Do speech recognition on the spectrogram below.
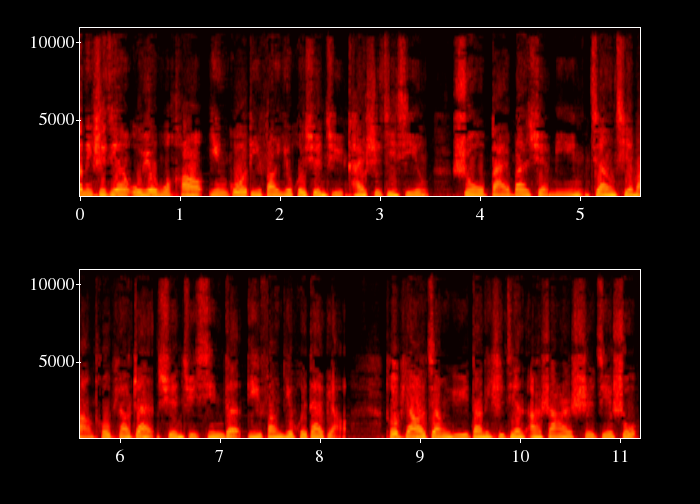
当地时间五月五号，英国地方议会选举开始进行，数百万选民将前往投票站选举新的地方议会代表。投票将于当地时间二十二时结束，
